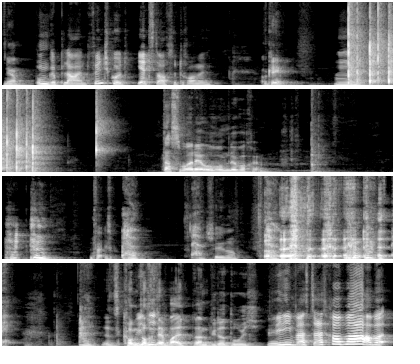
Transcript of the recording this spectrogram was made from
Ja, Ungeplant. Finde ich gut. Jetzt darfst du trommeln. okay. Hm. Das war der Ohrwurm der Woche. Entschuldigung. Jetzt kommt doch der Waldbrand wieder durch. Ich weiß nicht, was das drauf war, aber.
